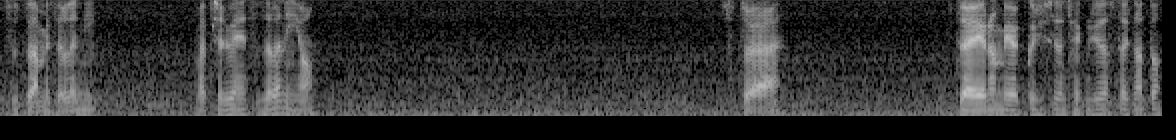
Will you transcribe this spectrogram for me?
Co to tam je zelený? Vepředu je něco zelený, jo? to je? To je jenom jako, že si ten člověk může zastavit na to,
